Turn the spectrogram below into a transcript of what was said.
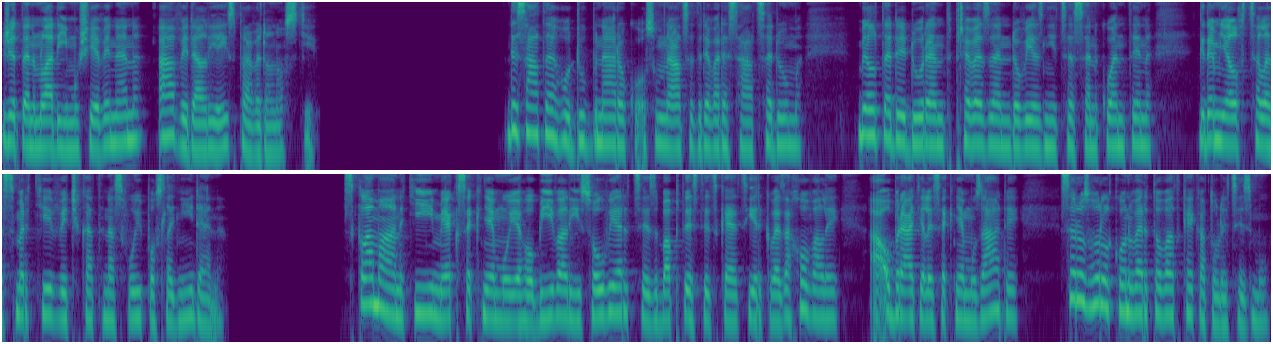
že ten mladý muž je vinen a vydal jej spravedlnosti. 10. dubna roku 1897 byl tedy Durant převezen do věznice San Quentin, kde měl v celé smrti vyčkat na svůj poslední den. Sklamán tím, jak se k němu jeho bývalí souvěrci z baptistické církve zachovali a obrátili se k němu zády, se rozhodl konvertovat ke katolicismu.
